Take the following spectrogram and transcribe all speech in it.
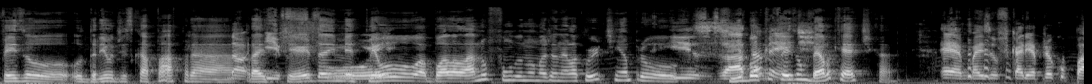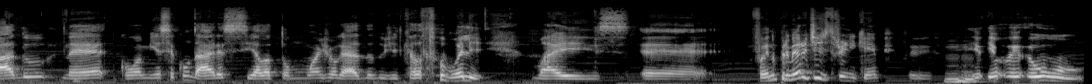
fez o, o drill de escapar pra, Não, pra e esquerda e foi- meteu a bola lá no fundo numa janela curtinha pro Tebow, que Exatamente. fez um belo catch, cara. É, mas eu ficaria preocupado, né, com a minha secundária se ela toma uma jogada do jeito que ela tomou ali. Mas é, foi no primeiro dia de training camp. Foi- Uhum. eu, eu, eu, eu,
